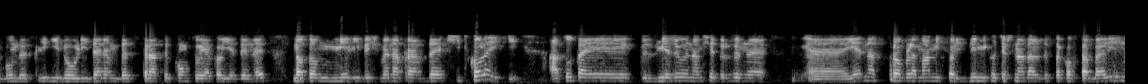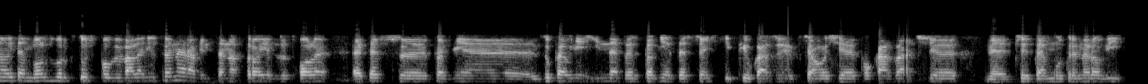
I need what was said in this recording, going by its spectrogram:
Bundesligi, był liderem bez straty punktu jako jedyny, no to mielibyśmy naprawdę hit kolejki. A tutaj zmierzyły nam się drużyny e, jedna z problemami solidnymi, chociaż nadal wysoko w tabeli, no i ten Wolfsburg tuż po wywaleniu trenera, więc te nastroje w zespole e, też e, pewnie zupełnie inne, pewnie też część piłkarzy chciało się pokazać, czy temu trenerowi,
